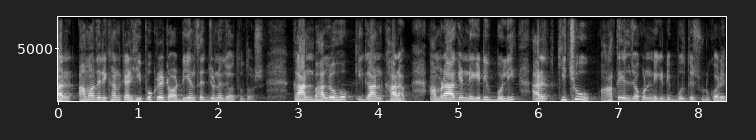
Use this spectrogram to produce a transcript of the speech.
আর আমাদের এখানকার হিপোক্রেট অডিয়েন্সের জন্য যত দোষ। গান ভালো হোক কি গান খারাপ, আমরা আগে নেগেটিভ বলি। আর কিছু আতেল যখন নেগেটিভ বলতে শুরু করে,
